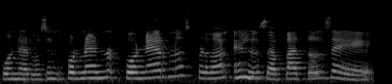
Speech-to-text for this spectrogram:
ponerlos en, poner, ponernos perdón, en los zapatos de,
